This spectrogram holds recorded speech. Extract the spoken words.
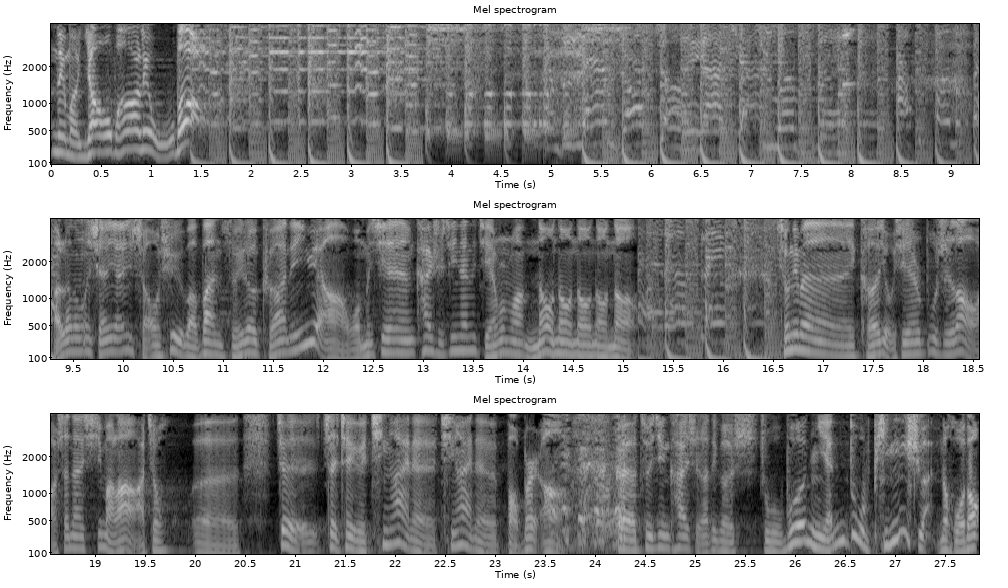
那么幺八六五八。好了，那么闲言少叙吧，伴随着可爱的音乐啊，我们先开始今天的节目吗？No No No No No。兄弟们，可有些人不知道啊，现在喜马拉雅就呃，这这这个亲爱的亲爱的宝贝儿啊，呃，最近开始了这个主播年度评选的活动。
